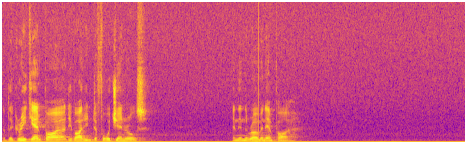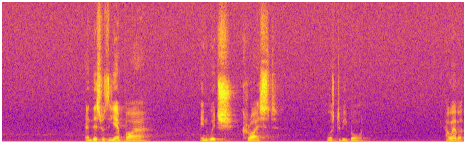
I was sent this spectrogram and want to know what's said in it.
the Greek Empire divided into four generals, and then the Roman Empire. And this was the empire in which Christ was to be born. However,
